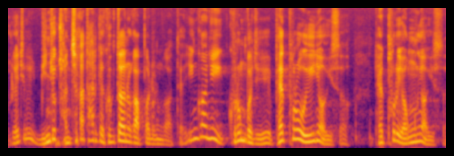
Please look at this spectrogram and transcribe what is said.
우리가 지금 민족 전체가 다 이렇게 극단을 가버리는 것 같아. 인간이 그런 거지. 100% 의인이 어디 있어? 100% 영웅이 어디 있어?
